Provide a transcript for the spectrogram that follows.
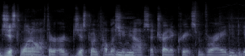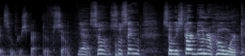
just one author or just one publishing house. I try to create some variety to get some perspective. So Yeah. So so say so we start doing our homework.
